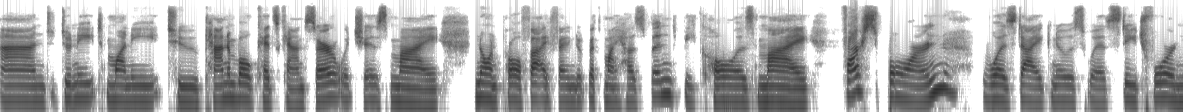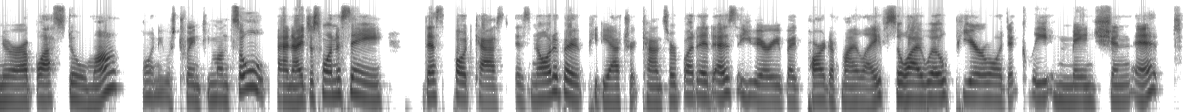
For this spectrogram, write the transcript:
and donate money to Cannonball Kids Cancer, which is my nonprofit I founded with my husband because my firstborn was diagnosed with stage four neuroblastoma when he was 20 months old. And I just want to say, this podcast is not about pediatric cancer, but it is a very big part of my life. So I will periodically mention it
